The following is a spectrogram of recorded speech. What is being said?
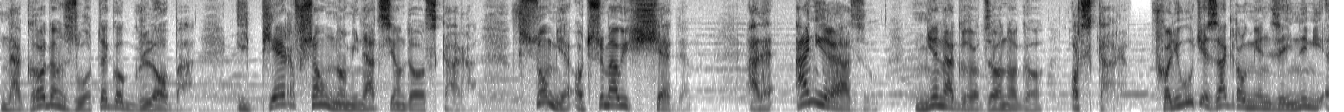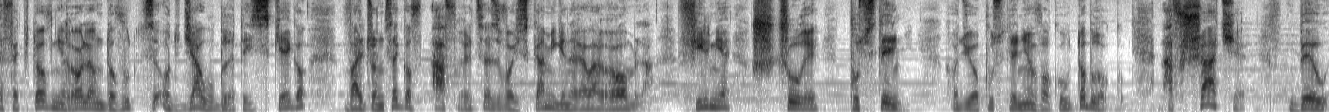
nagrodę Złotego Globa i pierwszą nominację do Oscara. W sumie otrzymał ich siedem, ale ani razu nie nagrodzono go Oscarem. W Hollywoodzie zagrał m.in. efektownie rolę dowódcy oddziału brytyjskiego walczącego w Afryce z wojskami generała Romla w filmie Szczury pustyni. Chodzi o pustynię wokół Tobruku. A w szacie był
